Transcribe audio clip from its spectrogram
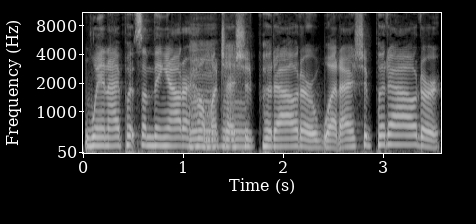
when I put something out or how much I Mhm. should put out or what I should put out or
